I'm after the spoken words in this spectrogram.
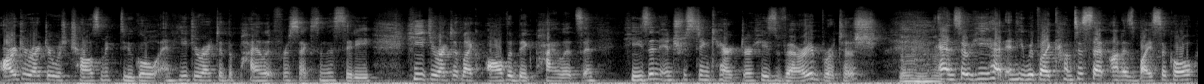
our director was Charles McDougall and he directed the pilot for Sex in the City. He directed like all the big pilots and he's an interesting character. He's very British Mm-hmm. and so he had and he would like come to set on his bicycle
